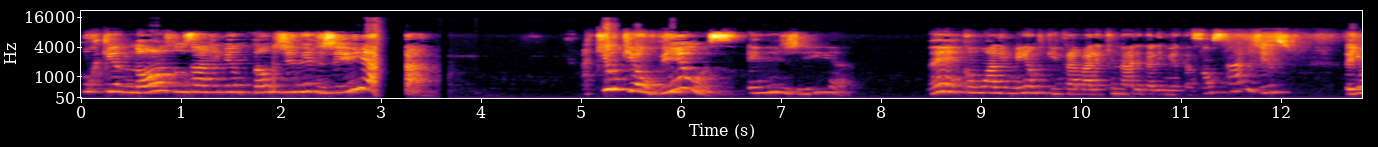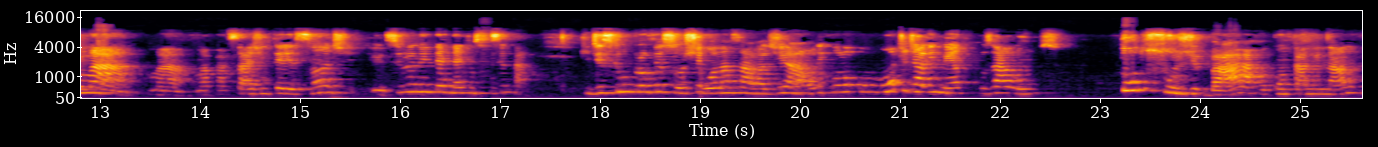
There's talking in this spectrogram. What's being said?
Porque nós nos alimentamos de energia. Aquilo que ouvimos energia. Né? Como alimento, quem trabalha aqui na área da alimentação sabe disso. Tem uma, uma, uma passagem interessante, eu sigo na internet, não sei citar, que diz que um professor chegou na sala de aula e colocou um monte de alimento para os alunos, tudo sujo de barro, contaminado.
